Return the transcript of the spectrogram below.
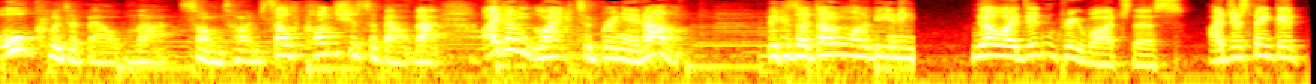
awkward about that sometimes, self-conscious about that. I don't like to bring it up because I don't want to be an... No, I didn't pre-watch this. I just think it...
